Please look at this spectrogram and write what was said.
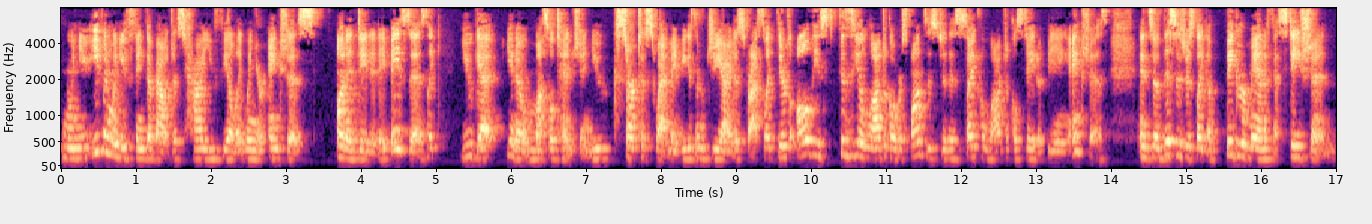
when you even when you think about just how you feel like when you're anxious on a day-to-day basis, like you get, you know, muscle tension, you start to sweat, maybe get some GI distress. Like there's all these physiological responses to this psychological state of being anxious. And so this is just like a bigger manifestation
